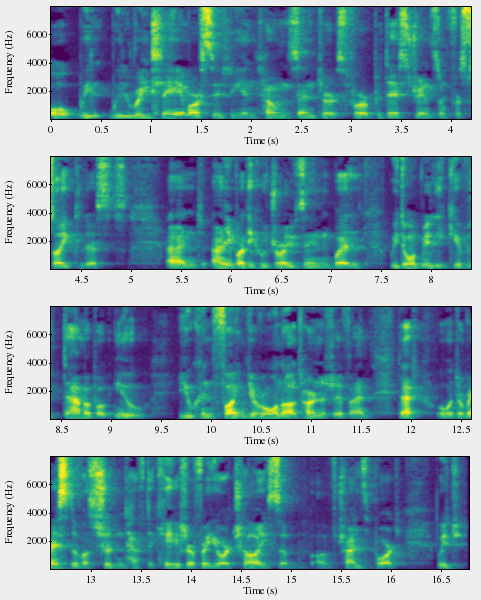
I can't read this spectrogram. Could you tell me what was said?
oh, we'll, we'll reclaim our city and town centres for pedestrians and for cyclists and anybody who drives in, well, we don't really give a damn about you. You can find your own alternative, and that, oh, the rest of us shouldn't have to cater for your choice of, of transport, which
